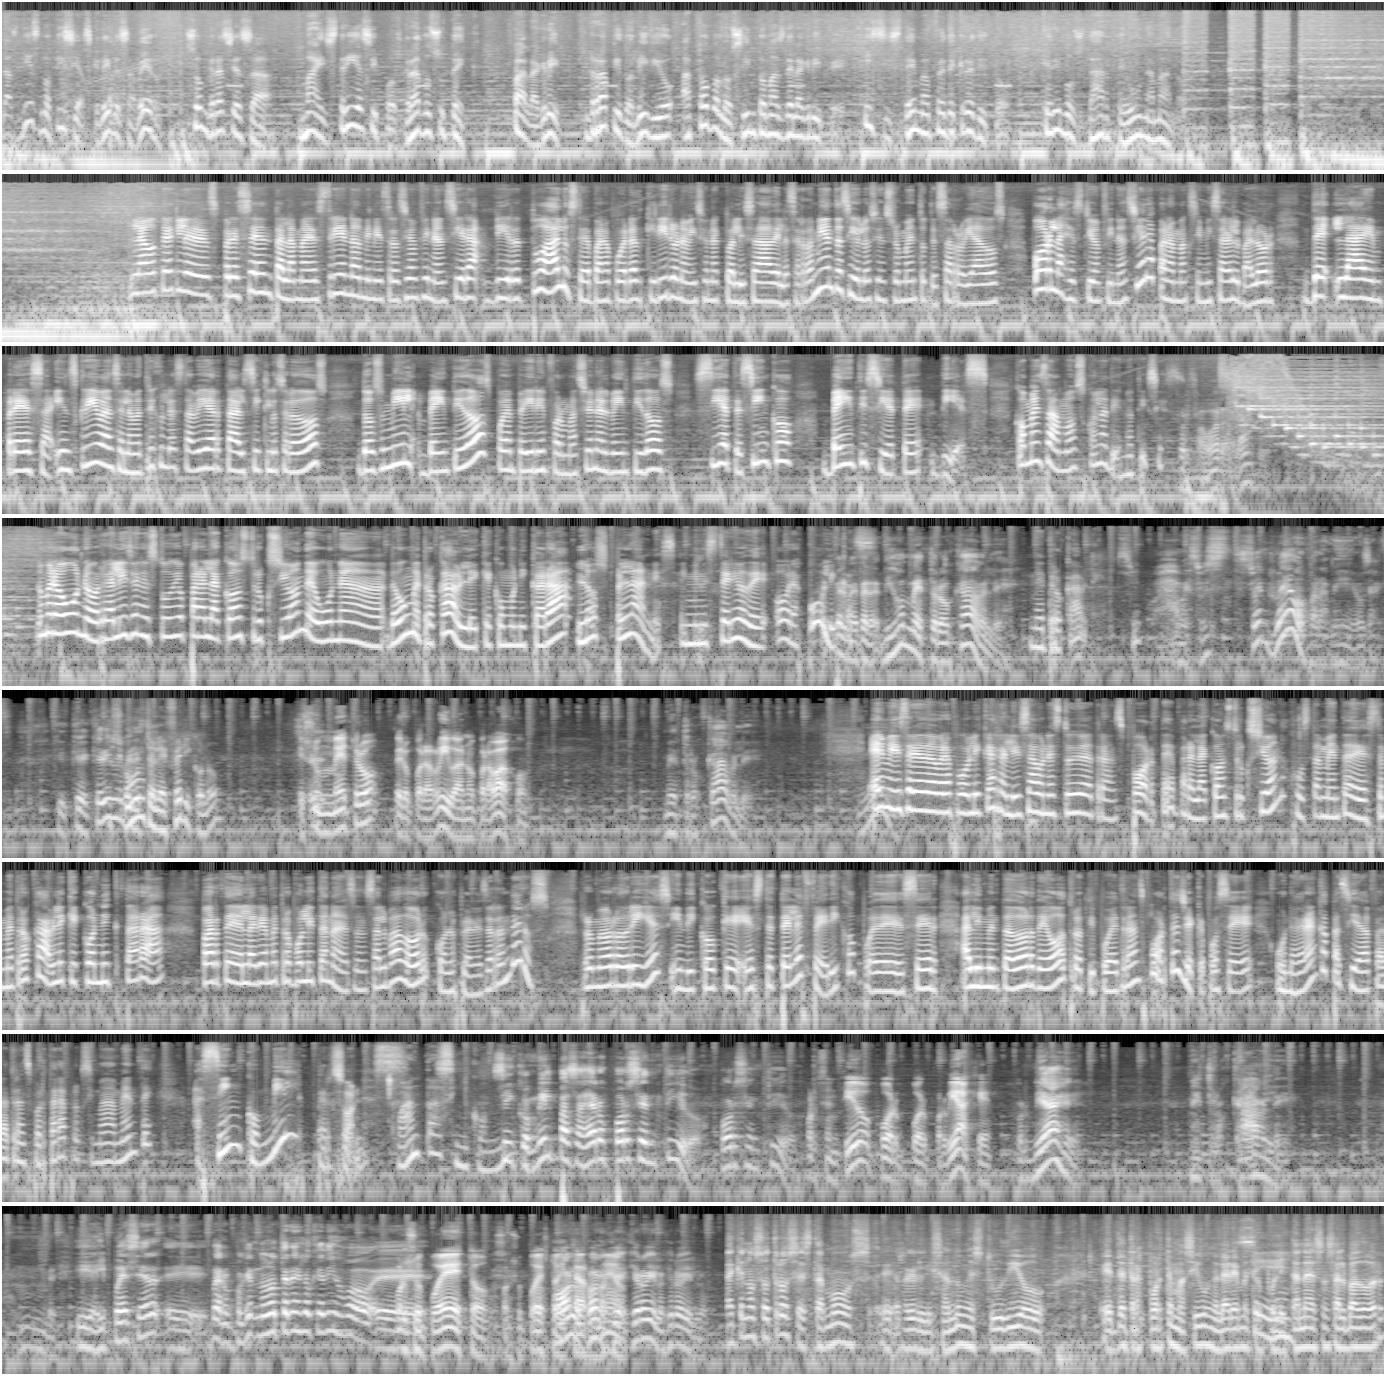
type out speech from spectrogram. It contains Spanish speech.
Las 10 noticias que debes saber son gracias a Maestrías y Posgrados UTEC, Palagrip, rápido alivio a todos los síntomas de la gripe y Sistema Fede Crédito. Queremos darte una mano. La UTEC les presenta la maestría en Administración Financiera Virtual. Ustedes van a poder adquirir una visión actualizada de las herramientas y de los instrumentos desarrollados por la gestión financiera para maximizar el valor de la empresa. Inscríbanse, la matrícula está abierta al ciclo 02 2022. Pueden pedir información al 2275 2710. Comenzamos con las 10 noticias. Por favor, adelante. Número uno, realicen estudio para la construcción de, una, de un metrocable que comunicará los planes. El Ministerio de Obras Públicas. Espera, espera, dijo metrocable. Metrocable. Sí. Wow, eso es, eso es nuevo para mí. O sea, ¿qué, qué, qué dijo Es como un teleférico, ¿no? Es un metro, pero por arriba, no por abajo. Metrocable. El Ministerio de Obras Públicas realiza un estudio de transporte para la construcción justamente de este metrocable que conectará parte del área metropolitana de San Salvador con los planes de renderos. Romeo Rodríguez indicó que este teleférico puede ser alimentador de otro tipo de transportes ya que posee una gran capacidad para transportar aproximadamente a 5.000 personas. ¿Cuántas? Cinco mil. 5 mil pasajeros por sentido. Por sentido. Por sentido, por, por, por viaje. Por viaje. Metrocable. Hombre. Y ahí puede ser. eh, bueno, porque no lo tenés lo que dijo. eh, Por supuesto, por supuesto. Ponlo, ponlo, Romeo. quiero, quiero oírlo, quiero oírlo. Es que nosotros estamos eh, realizando un estudio eh, de transporte masivo en el área Sí. metropolitana de San Salvador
